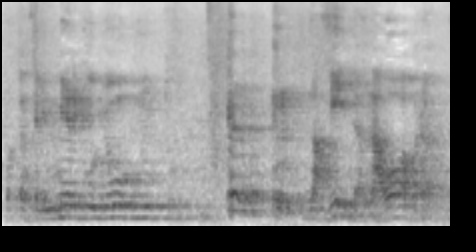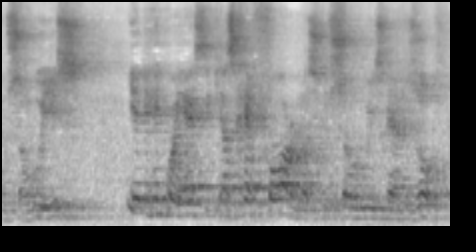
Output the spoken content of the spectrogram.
Portanto, ele mergulhou muito na vida, na obra do São Luís, e ele reconhece que as reformas que o São Luís realizou,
